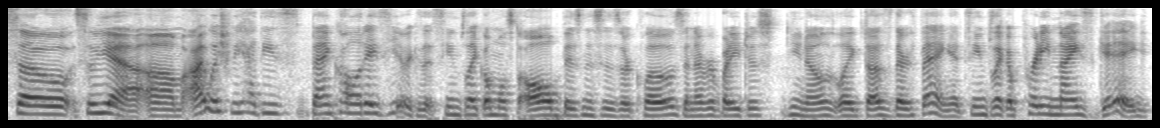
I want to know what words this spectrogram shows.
So, so yeah, um, I wish we had these bank holidays here because it seems like almost all businesses are closed and everybody just, you know, like does their thing. It seems like a pretty nice gig,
